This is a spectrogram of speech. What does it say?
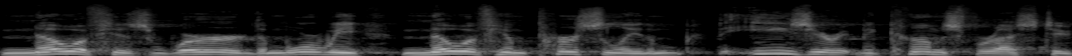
know of His Word, the more we know of Him personally, the, the, easier it becomes for us to,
